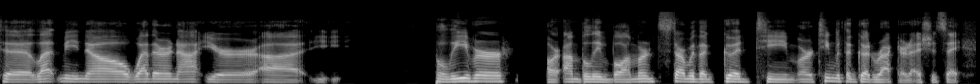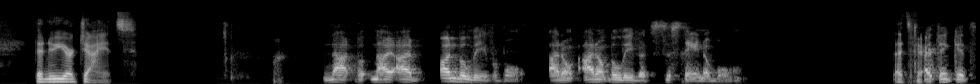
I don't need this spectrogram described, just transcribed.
to let me know whether or not you're uh believer or unbelievable. I'm going to start with a good team or a team with a good record, I should say, the New York Giants. Not, not I, unbelievable. I don't I don't believe it's sustainable. That's fair. I think it's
